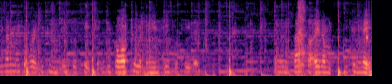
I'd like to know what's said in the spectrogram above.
you gotta make it where you can duplicate things. You go up to it and you duplicate it. And that's the item you can make.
